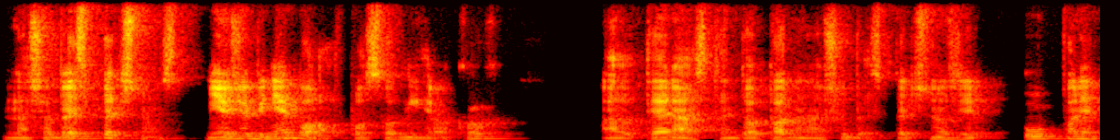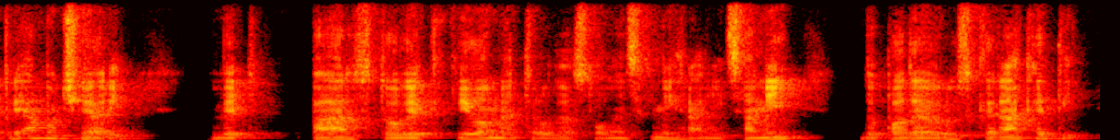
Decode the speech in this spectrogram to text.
naša bezpečnosť, nie že by nebola v posledných rokoch, ale teraz ten dopad na našu bezpečnosť je úplne priamočiary. Veď pár stoviek kilometrov za slovenskými hranicami dopadajú ruské rakety.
